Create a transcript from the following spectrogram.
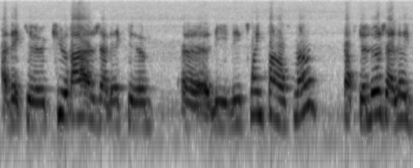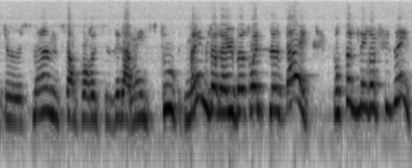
avec euh, curage, avec euh, euh, les, les, soins de pansement. Parce que là, j'allais être deux semaines sans pouvoir utiliser la main du tout. Puis même, j'aurais eu besoin de plus d'aide. C'est pour ça que je l'ai refusé.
